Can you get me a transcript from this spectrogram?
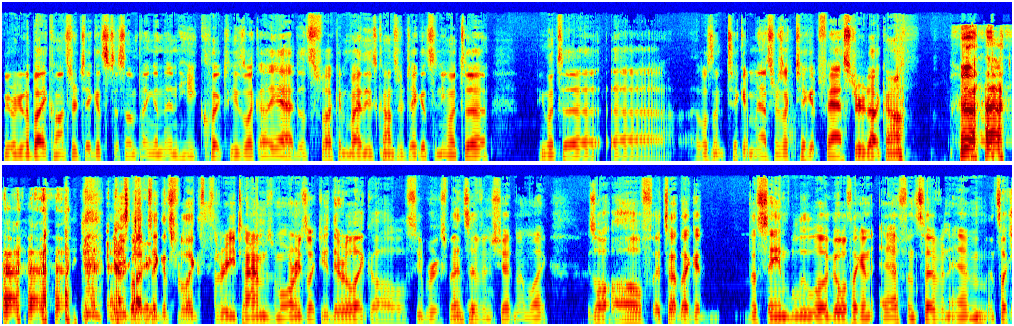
we were gonna buy concert tickets to something, and then he clicked. He's like, oh yeah, let's fucking buy these concert tickets, and he went to he went to uh, it wasn't Ticketmaster, it was like Ticketfaster.com. and he bought tickets for like three times more. He's like, dude, they were like, oh, super expensive and shit. And I'm like, he's all, oh, it's got like a the same blue logo with like an F instead of an M. It's like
